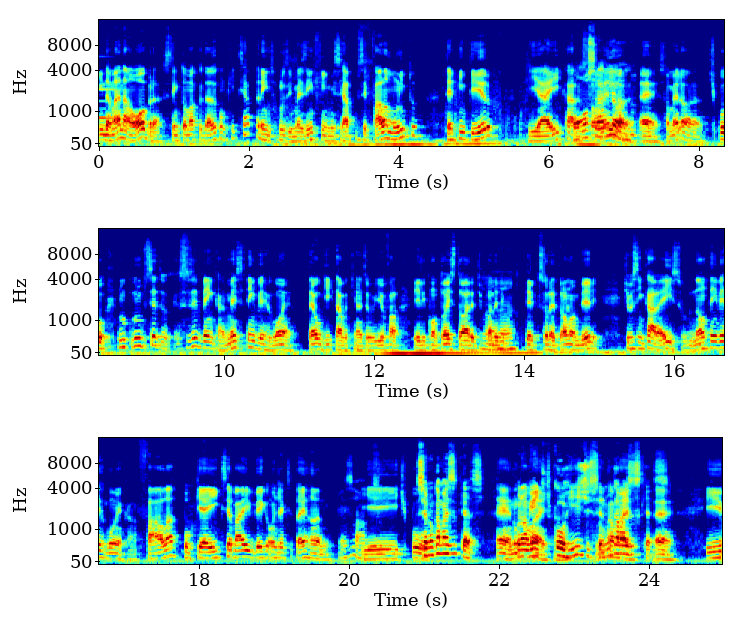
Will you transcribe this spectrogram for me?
ainda mais na obra, você tem que tomar cuidado com o que, que você aprende, inclusive. Mas enfim, você, você fala muito o tempo inteiro E aí, cara, Com só melhora. É, só melhora. Tipo, não, não precisa. Você vem, cara, mesmo se você tem vergonha, até o Gui que tava aqui antes, eu ia falar, ele contou a história de quando Aham. ele teve que soletrar o nome dele. Tipo assim, cara, é isso, não tem vergonha, cara. Fala, porque é aí que você vai ver onde é que você tá errando. Exato. E, tipo. Você nunca mais esquece. É, nunca Quando alguém mais, te cara. corrige, você nunca, mais esquece. É. E,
